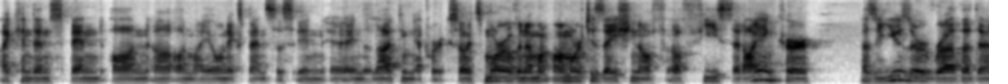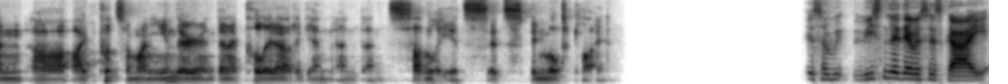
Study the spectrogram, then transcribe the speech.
I can then spend on uh, on my own expenses in uh, in the Lightning network. So it's more of an amortization of, of fees that I incur as a user rather than uh, I put some money in there and then I pull it out again, and and suddenly it's it's been multiplied. So recently there was this guy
